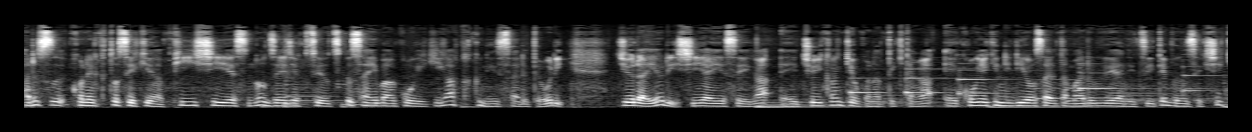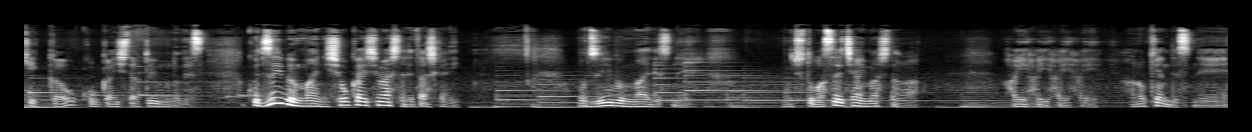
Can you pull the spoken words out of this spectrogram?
パルスコネクトセキュア PCS の脆弱性をつくサイバー攻撃が確認されており従来より CISA が注意喚起を行ってきたが攻撃に利用されたマルウェアについて分析し結果を公開したというものです。これ随分前に紹介しましたね確かに。もう随分前ですね。もうちょっと忘れちゃいましたが。はいはいはいはい。あの件ですね。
